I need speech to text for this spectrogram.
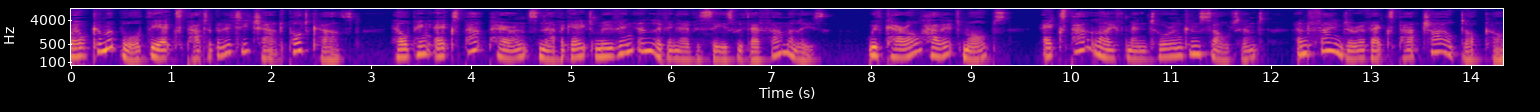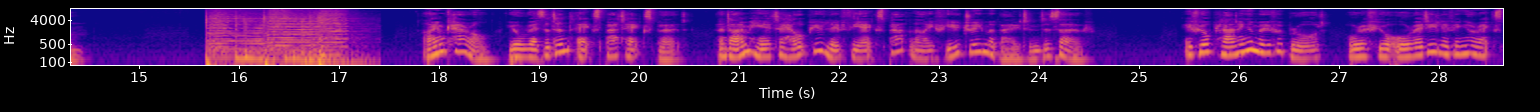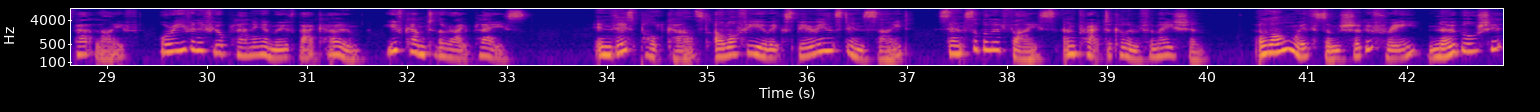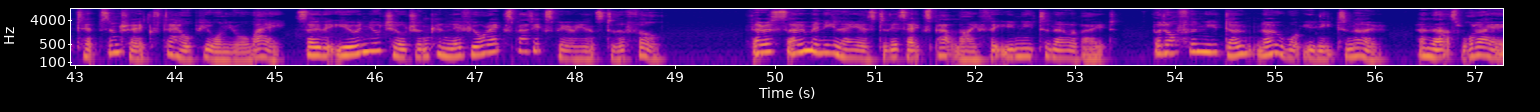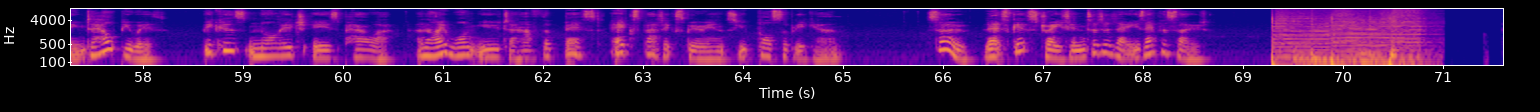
Welcome aboard the Expatability Chat podcast, helping expat parents navigate moving and living overseas with their families. With Carol Hallett Mobbs, expat life mentor and consultant, and founder of expatchild.com. I'm Carol, your resident expat expert, and I'm here to help you live the expat life you dream about and deserve. If you're planning a move abroad, or if you're already living your expat life, or even if you're planning a move back home, you've come to the right place. In this podcast, I'll offer you experienced insight, sensible advice, and practical information, along with some sugar free, no bullshit tips and tricks to help you on your way, so that you and your children can live your expat experience to the full. There are so many layers to this expat life that you need to know about, but often you don't know what you need to know, and that's what I aim to help you with because knowledge is power, and I want you to have the best expat experience you possibly can. So, let's get straight into today's episode.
